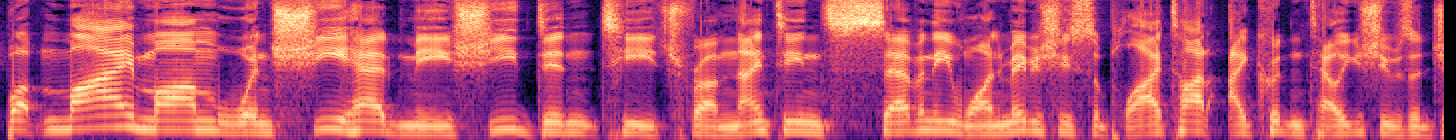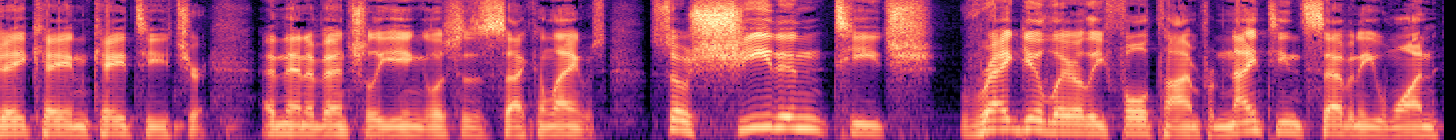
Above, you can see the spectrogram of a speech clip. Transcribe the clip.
But my mom, when she had me, she didn't teach from 1971. Maybe she supply taught. I couldn't tell you. She was a JK and K teacher, and then eventually English as a second language. So she didn't teach regularly full time from 1971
